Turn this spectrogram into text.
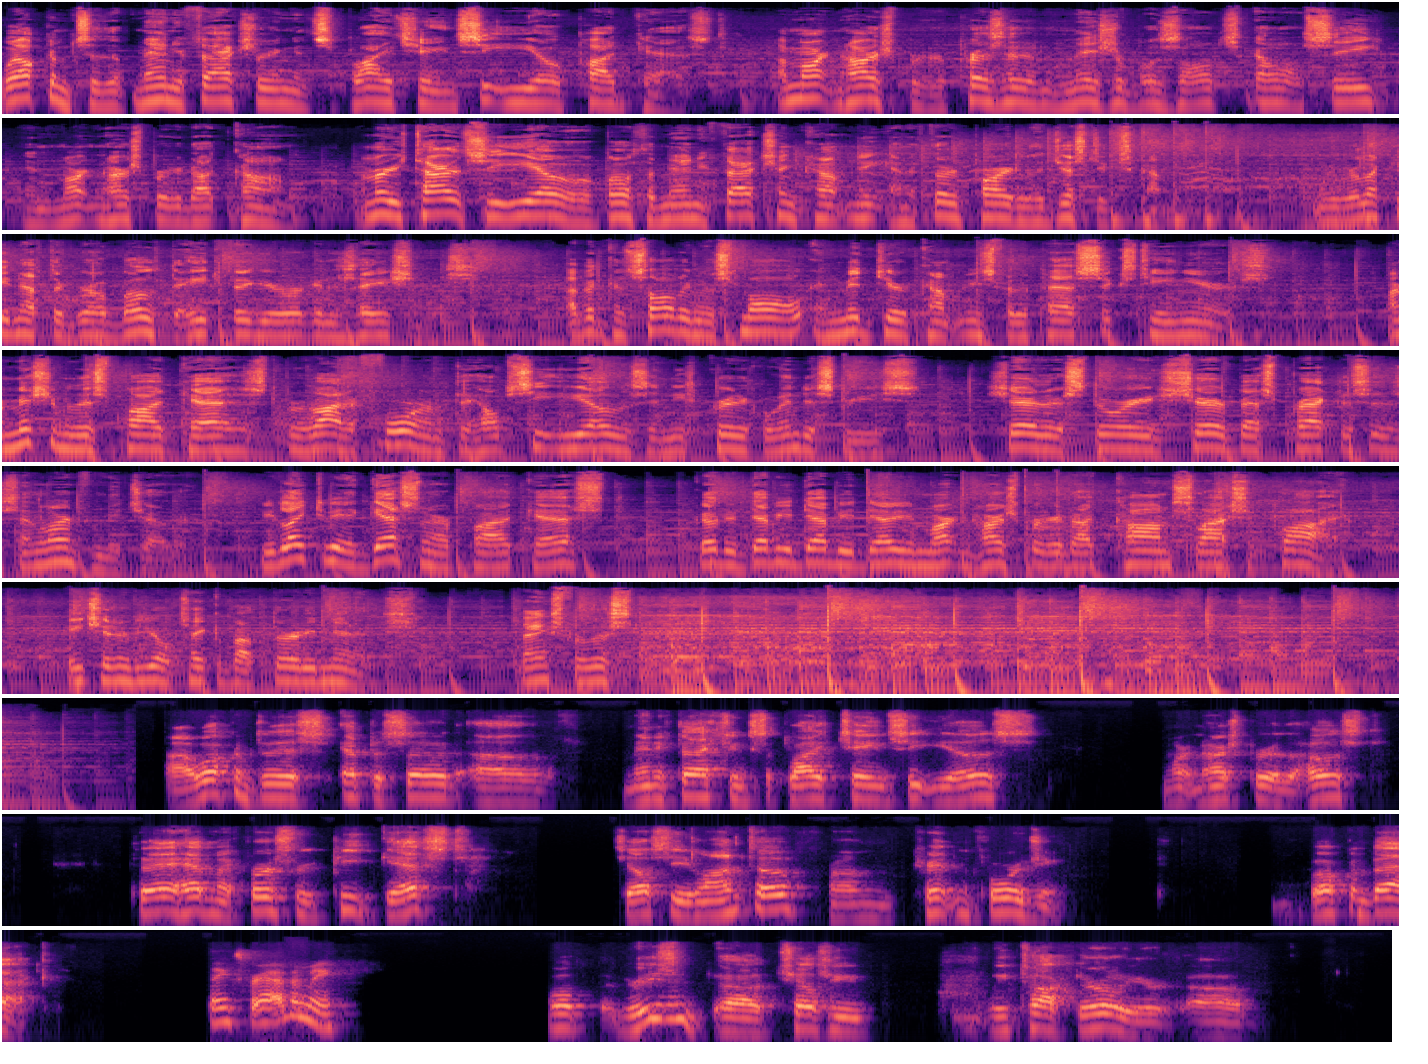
Welcome to the Manufacturing and Supply Chain CEO podcast. I'm Martin Harshberger, president of Measurable Results LLC and martinharshberger.com. I'm a retired CEO of both a manufacturing company and a third party logistics company. We were lucky enough to grow both to eight figure organizations. I've been consulting with small and mid tier companies for the past 16 years. Our mission with this podcast is to provide a forum to help CEOs in these critical industries share their stories, share best practices, and learn from each other. If you'd like to be a guest on our podcast, go to www.martinharshberger.com slash apply. Each interview will take about 30 minutes. Thanks for listening. Uh, welcome to this episode of Manufacturing Supply Chain CEOs. Martin Harshberger, the host. Today I have my first repeat guest, Chelsea Lanto from Trenton Forging. Welcome back. Thanks for having me. Well, the reason, uh, Chelsea, we talked earlier uh,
